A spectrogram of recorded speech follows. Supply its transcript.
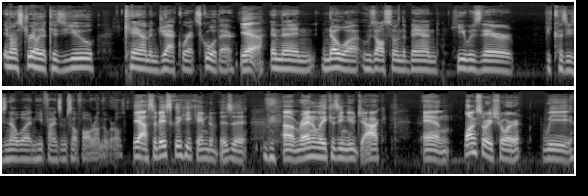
in Australia because you, Cam, and Jack were at school there, yeah, and then Noah, who's also in the band, he was there because he's Noah and he finds himself all around the world. Yeah, so basically he came to visit um, randomly because he knew Jack. And long story short, we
